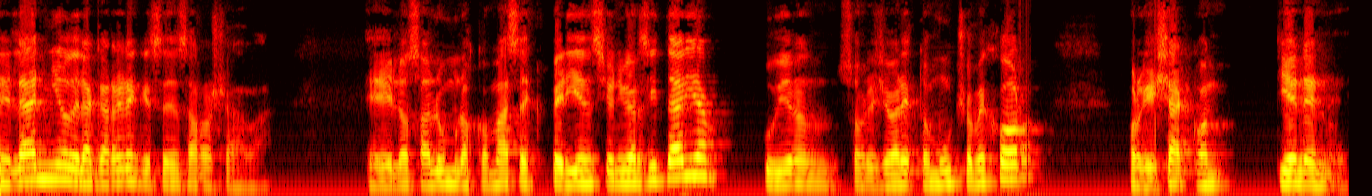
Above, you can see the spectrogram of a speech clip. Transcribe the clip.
el, año de la carrera en que se desarrollaba. Eh, los alumnos con más experiencia universitaria pudieron sobrellevar esto mucho mejor, porque ya tienen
